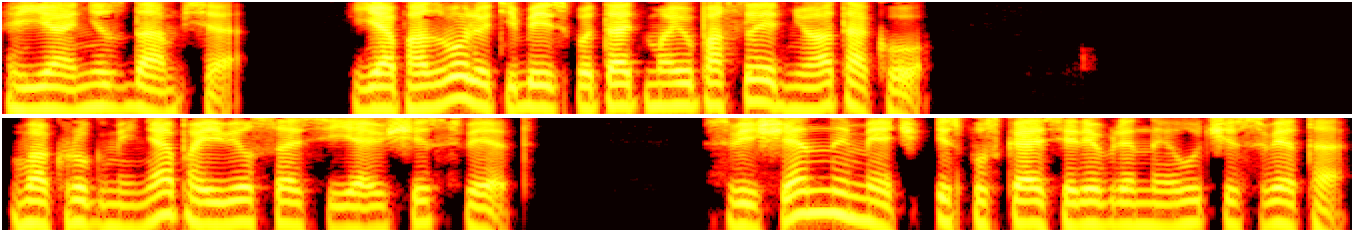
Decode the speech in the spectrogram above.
я не сдамся. Я позволю тебе испытать мою последнюю атаку». Вокруг меня появился сияющий свет. Священный меч, испуская серебряные лучи света,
